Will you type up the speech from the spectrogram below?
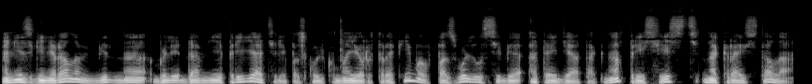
Они с генералом, видно, были давние приятели, поскольку майор Трофимов позволил себе, отойдя от окна, присесть на край стола.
